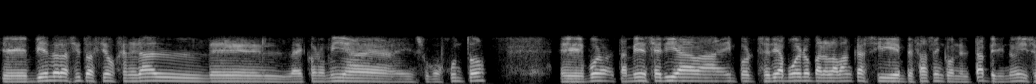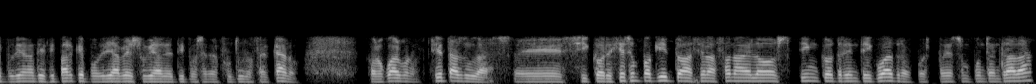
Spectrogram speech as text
eh, viendo la situación general de la economía en su conjunto, eh, bueno, también sería sería bueno para la banca si empezasen con el tapering, ¿no? Y se pudieran anticipar que podría haber subidas de tipos en el futuro cercano. Con lo cual, bueno, ciertas dudas. Eh, si corrigiese un poquito hacia la zona de los 5.34, pues puede ser un punto de entrada.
